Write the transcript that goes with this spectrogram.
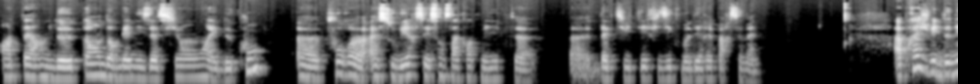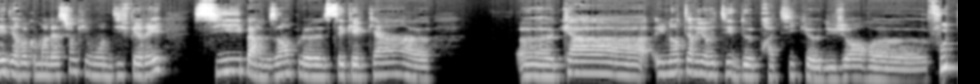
en termes de temps, d'organisation et de coût pour assouvir ces 150 minutes d'activité physique modérée par semaine. Après, je vais te donner des recommandations qui vont différer si, par exemple, c'est quelqu'un euh, qui a une antériorité de pratique du genre foot,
